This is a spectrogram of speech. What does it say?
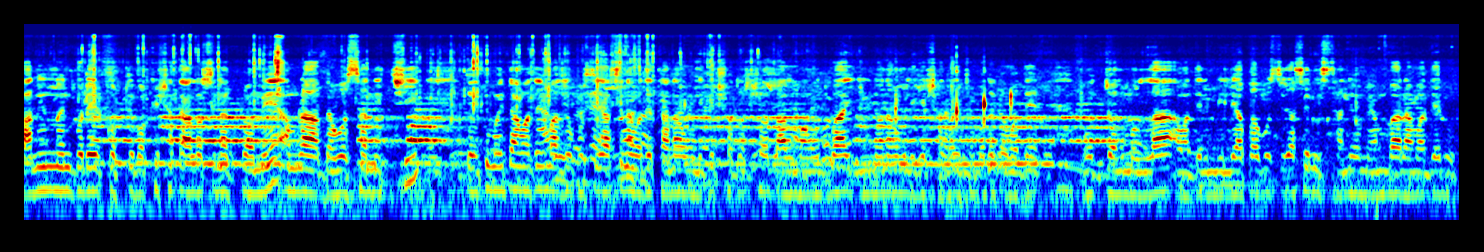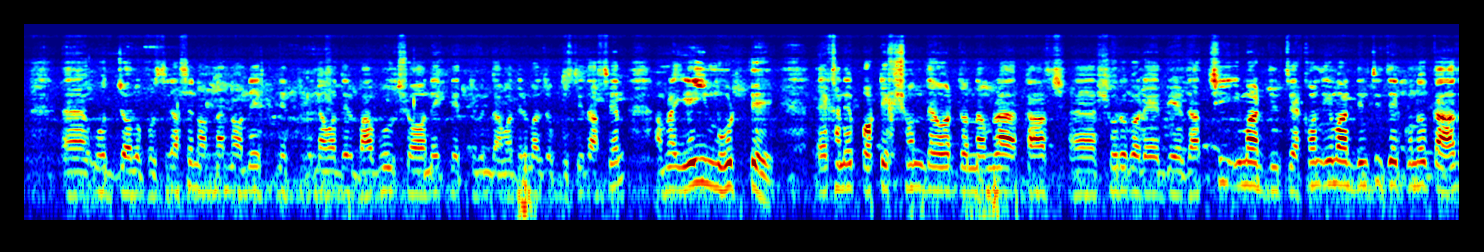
পানি উন্নয়ন বোর্ডের কর্তৃপক্ষের সাথে আলোচনার ক্রমে আমরা ব্যবস্থা নিচ্ছি। তো ইতিমধ্যে আমাদের মাঝে উপস্থিত আছেন আমাদের থানা আওয়ামী লীগের সদস্য লাল মাহমুদ ভাই, ইউনিয়ন আওয়ামী লীগের সাধারণ সম্পাদক উজ্জ্বল মোল্লা, আমাদের মিলিয়াপা উপস্থিত আছেন, স্থানীয় মেম্বার আমাদের উজ্জ্বল উপস্থিত আছেন, অন্যান্য অনেক নেতৃবৃন্দ আমাদের, বাবুল সহ অনেক নেতৃবৃন্দ আমাদের মাঝে উপস্থিত আছেন। আমরা এই মুহূর্তে এখানে প্রোটেকশন দেওয়ার জন্য আমরা কাজ শুরু করে দিয়ে যাচ্ছি। ইমার্জেন্সি এখন ইমার্জেন্সি যে কোনো কাজ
